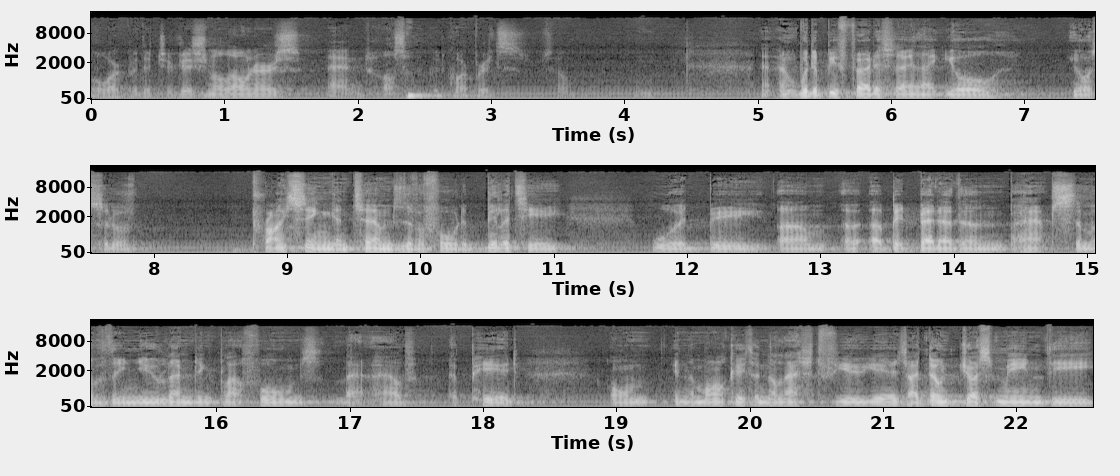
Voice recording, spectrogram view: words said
We'll work with the traditional owners and also the good corporates, so. And would it be fair to say that your, your sort of pricing in terms of affordability would be um, a, a bit better than perhaps some of the new lending platforms that have appeared on in the market in the last few years. I don't just mean the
